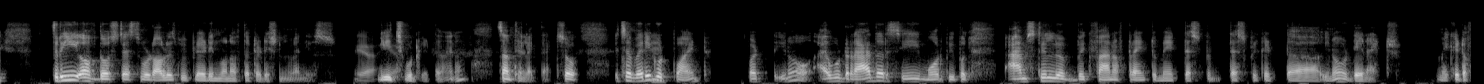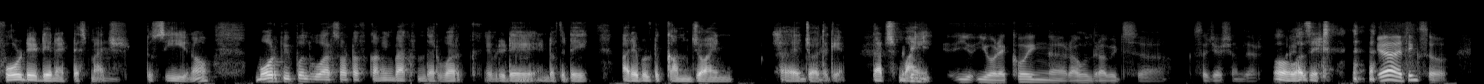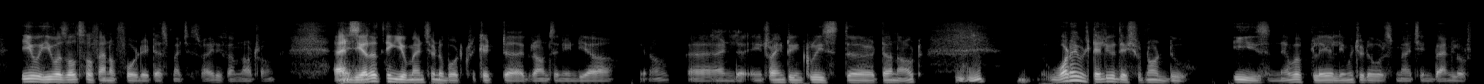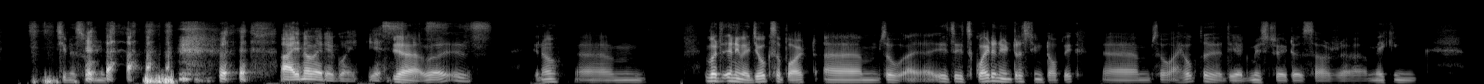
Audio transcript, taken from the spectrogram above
three of those tests would always be played in one of the traditional venues Yeah. each would get you know something like that so it's a very Hmm. good point but you know i would rather see more people i'm still a big fan of trying to make test test cricket uh, you know day night make it a four day day night test match to see you know more people who are sort of coming back from their work every day Hmm. end of the day are able to come join uh, enjoy the game that's I my you, you're echoing uh, Rahul Dravid's uh, suggestion there. oh right? was it yeah, I think so. He he was also a fan of four day test matches, right? If I'm not wrong. And the other thing you mentioned about cricket uh, grounds in India, you know, uh, and uh, trying to increase the turnout. Mhm. What I will tell you they should not do is never play a limited overs match in Bangalore. Chinnaswamy. i know where you're going yes yeah, well, it's you know. Um, but anyway, jokes apart. Um, so uh, it's it's quite an interesting topic. Um, so I hope the the administrators are uh, making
